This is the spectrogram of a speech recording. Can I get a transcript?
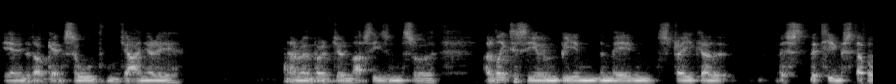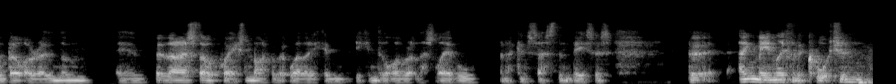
He ended up getting sold in January I remember during that season. So I'd like to see him being the main striker. This the team's still built around him, um, but there is still a question mark about whether he can he can deliver at this level on a consistent basis. But I think mainly for the coaching,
